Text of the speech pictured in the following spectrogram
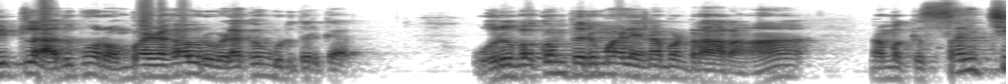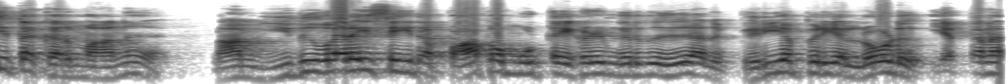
ஈட்டில் அதுக்கும் ரொம்ப அழகா ஒரு விளக்கம் கொடுத்துருக்காரு. ஒரு பக்கம் பெருமாள் என்ன பண்றாராம் நமக்கு சஞ்சித கர்மான்னு நாம் இதுவரை செய்த பாப்ப மூட்டைகள்ங்கிறது அது பெரிய பெரிய லோடு. எத்தனை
